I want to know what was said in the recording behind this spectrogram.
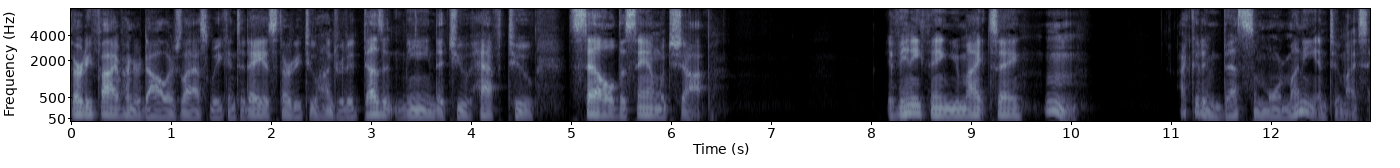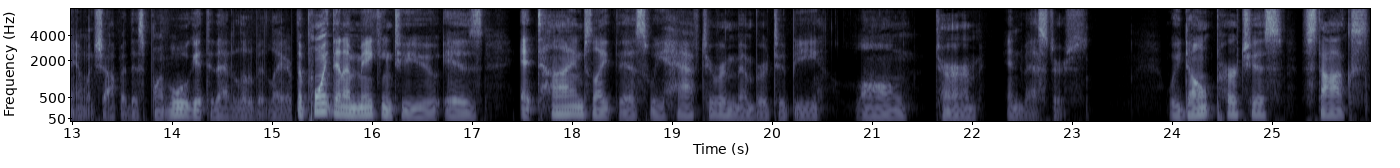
$3500 last week and today is 3200 it doesn't mean that you have to sell the sandwich shop if anything you might say hmm I could invest some more money into my sandwich shop at this point. We'll get to that a little bit later. The point that I'm making to you is at times like this, we have to remember to be long term investors. We don't purchase stocks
